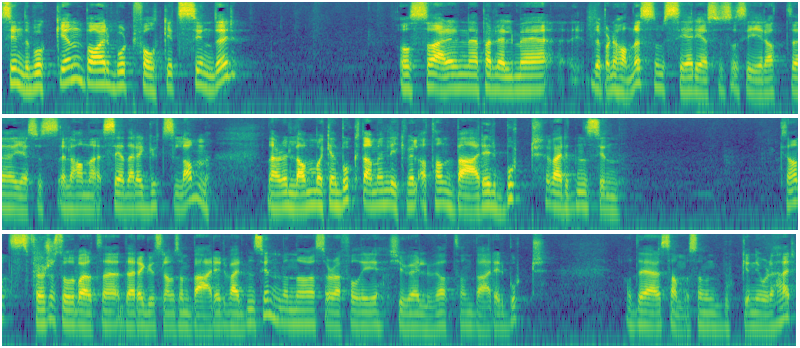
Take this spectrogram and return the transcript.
Syndebukken bar bort folkets synder. Og så er det en parallell med døperen Johannes, som ser Jesus og sier at eh, Jesus, eller han se der er Guds lam. Da er det lam og ikke en bukk, men likevel at han bærer bort verdens synd. Før så sto det bare at det der er Guds lam som bærer verdens synd, men nå står det i hvert fall i 2011 at han bærer bort. Og det er det samme som bukken gjorde her.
